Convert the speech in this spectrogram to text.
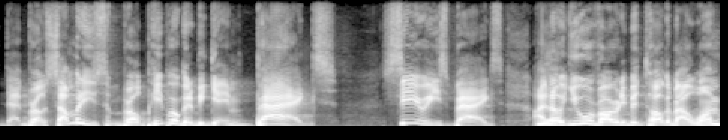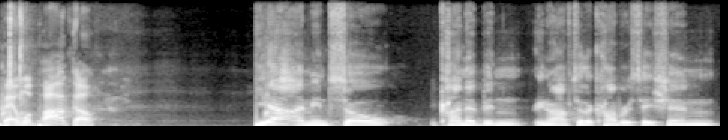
That bro, somebody's bro. People are gonna be getting bags, series bags. I know you have already been talking about one Ben with Paco. Yeah, I mean, so kind of been, you know, after the conversation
